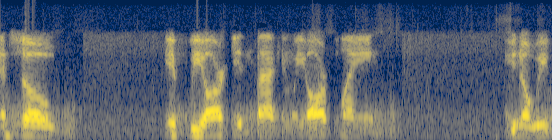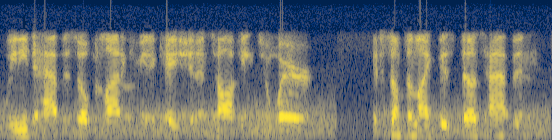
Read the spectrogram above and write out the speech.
And so, if we are getting back and we are playing, you know, we, we need to have this open line of communication and talking to where if something like this does happen,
